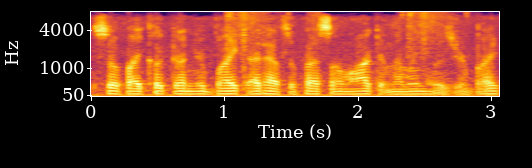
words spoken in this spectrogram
So if I clicked on your bike, I'd have to press unlock and then we know it's your bike.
